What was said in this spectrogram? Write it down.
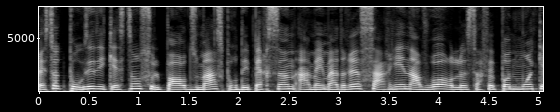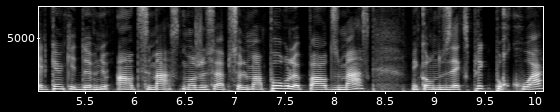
Après ça, de poser des questions sur le port du masque pour des personnes à même adresse, ça n'a rien à voir. Là. Ça fait pas de moi quelqu'un qui est devenu anti-masque. Moi, je suis absolument pour le port du masque, mais qu'on nous explique pourquoi,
